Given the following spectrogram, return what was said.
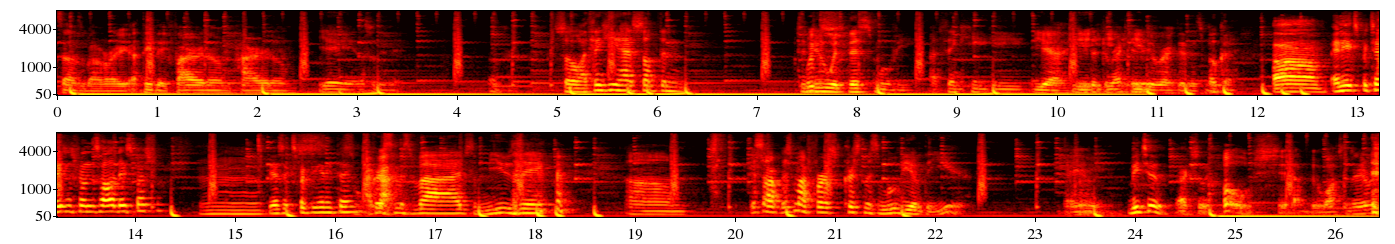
Sounds about right. I think they fired him, hired him. Yeah, yeah, that's what they did. Okay. So I think he has something to Which- do with this movie. I think he he. Yeah, he He he, directed he it? directed this movie. Okay. Um, any expectations from this holiday special? Mm, You guys expecting anything? some Christmas vibes, some music. um, this our this is my first Christmas movie of the year. Damn. Me too, actually. Oh shit! I've been watching it every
